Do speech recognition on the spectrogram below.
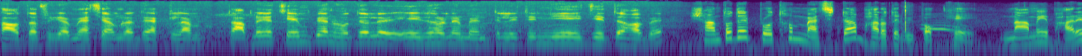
সাউথ আফ্রিকার ম্যাচে আমরা দেখলাম। তো আপনাকে চ্যাম্পিয়ন হতে হলে এই ধরনের মেন্টালিটি নিয়েই যেতে হবে। শান্তদের প্রথম ম্যাচটা ভারতের বিপক্ষে। নামে ভারে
